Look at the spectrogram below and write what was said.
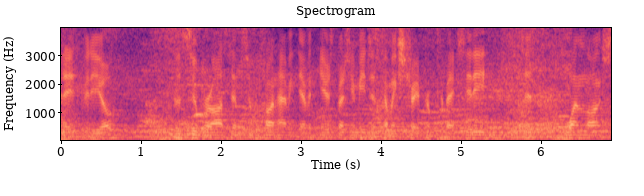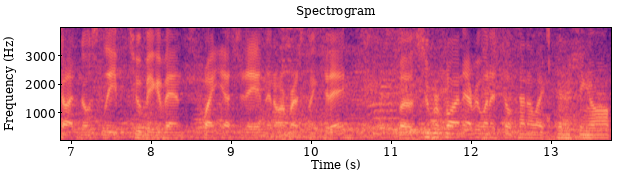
today's video. It was super awesome, super fun having Devon here, especially me just coming straight from Quebec City. Just one long shot, no sleep, two big events, fight yesterday and then arm wrestling today. But it was super fun. Everyone is still kind of like finishing off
